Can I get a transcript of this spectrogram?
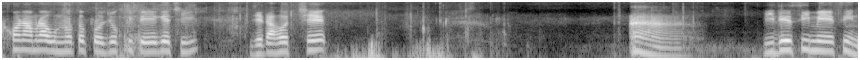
এখন আমরা উন্নত প্রযুক্তি পেয়ে গেছি, যেটা হচ্ছে বিদেশি মেশিন।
